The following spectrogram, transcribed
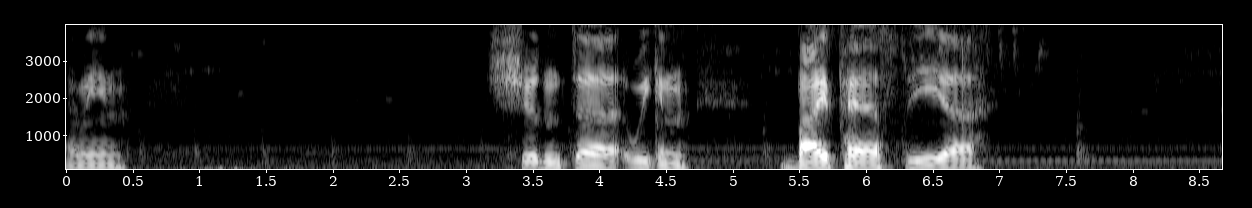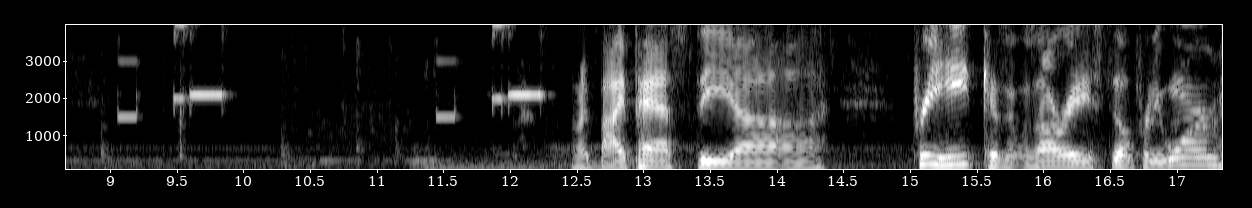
I mean, shouldn't, uh, we can bypass the, uh, I bypassed the uh, uh, preheat because it was already still pretty warm.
